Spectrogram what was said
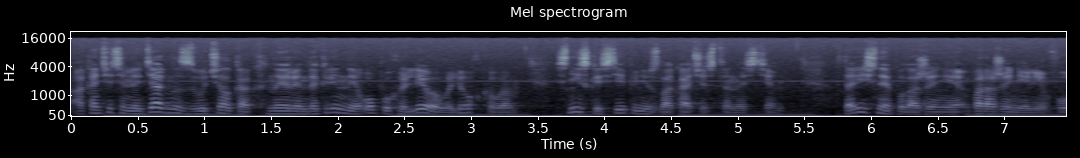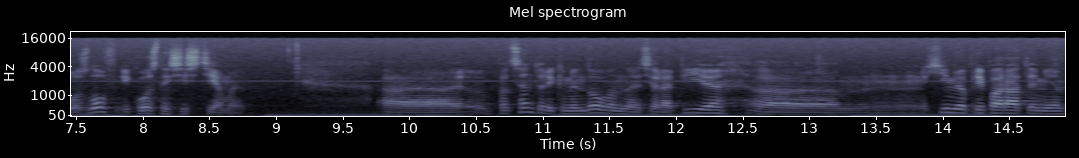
окончательный диагноз звучал как нейроэндокринная опухоль левого легкого с низкой степенью злокачественности, вторичное положение, поражение лимфоузлов и костной системы. А, пациенту рекомендована терапия а, химиопрепаратами,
